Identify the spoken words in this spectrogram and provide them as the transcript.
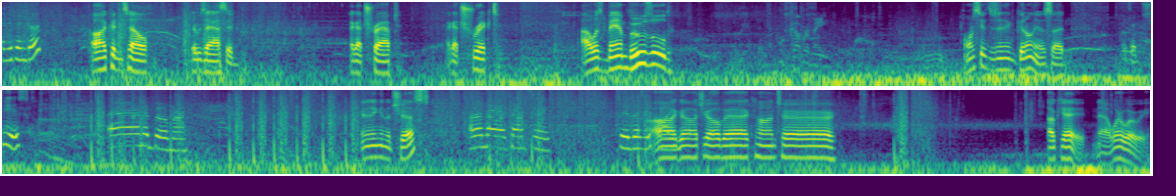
Anything good? Oh, I couldn't tell. There was acid. I got trapped. I got tricked. I was bamboozled. Cover me. I want to see if there's anything good on the other side. There's a chest. And a boomer. Anything in the chest? I don't know, I can't see. Too busy I got your back, Hunter. Okay, now where were we?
